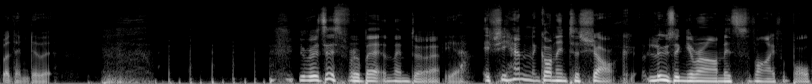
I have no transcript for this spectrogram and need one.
but then do it. You resist for a bit and then do it. Yeah. If she hadn't gone into shock, losing your arm is survivable.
